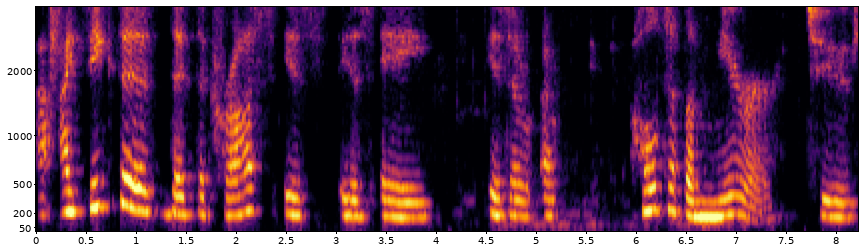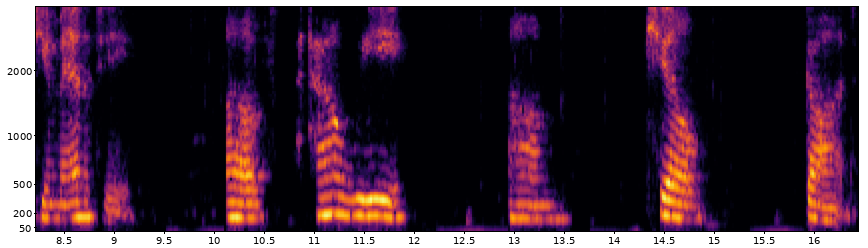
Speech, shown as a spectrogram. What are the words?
I, think that that the cross is is a is a, a holds up a mirror to humanity of how we um, kill God,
